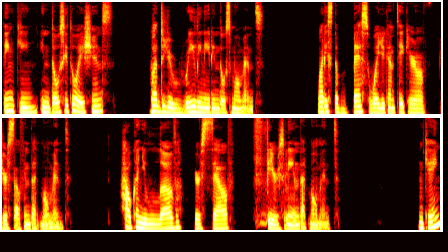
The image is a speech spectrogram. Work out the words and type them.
thinking in those situations what do you really need in those moments? What is the best way you can take care of yourself in that moment? How can you love yourself fiercely in that moment? Okay?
